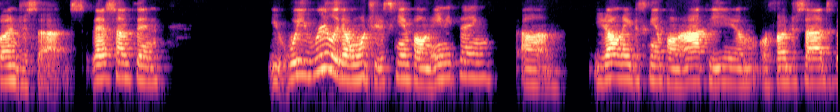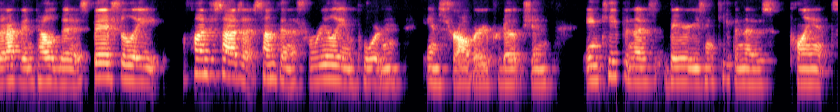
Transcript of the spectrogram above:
fungicides. That's something you, we really don't want you to skimp on anything. Um, you don't need to skimp on IPM or fungicides, but I've been told that especially fungicides, that's something that's really important in strawberry production in keeping those berries and keeping those plants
